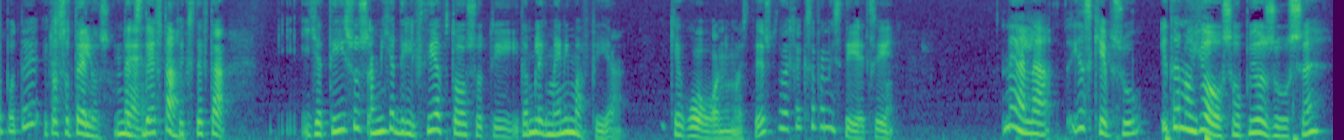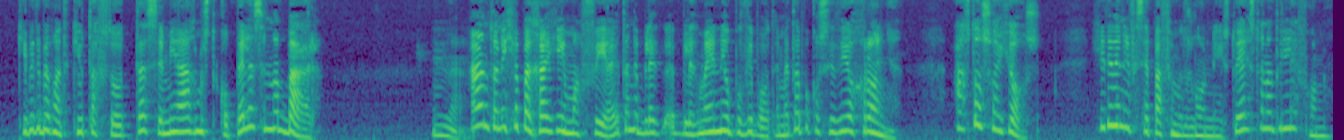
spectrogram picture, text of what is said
1900 ποτέ; Το στο τέλος. Ναι, το 67. Το 67. Γιατί ίσως αν είχε αντιληφθεί αυτός ότι ήταν μπλεγμένη η μαφία, και εγώ αν ήμουν στη θέση του θα είχα εξαφανιστεί, έτσι. Ναι, αλλά για σκέψου, ήταν ο γιος ο οποίος ζούσε και είπε την πραγματική του ταυτότητα σε μια άγνωστη κοπέλα σε ένα μπαρ. Ναι. Αν τον είχε απεχάγει η μαφία, ήταν εμπλε- εμπλεγμένη οπουδήποτε μετά από 22 χρόνια. Αυτός ο γιος. Γιατί δεν ήρθε σε επαφή με τους γονείς του, έστω ένα τηλέφωνο;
